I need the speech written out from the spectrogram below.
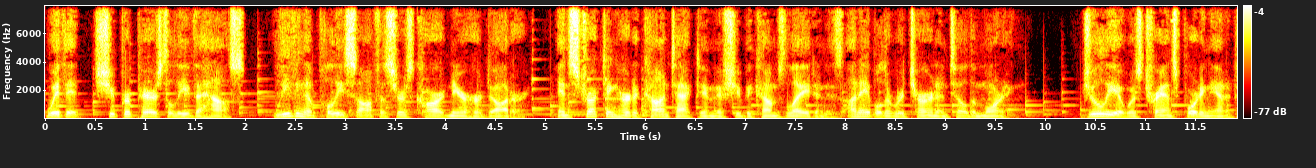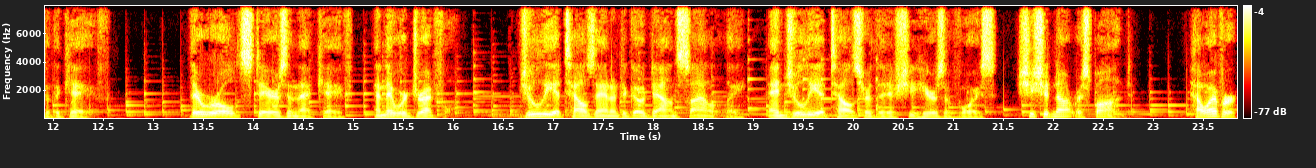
With it, she prepares to leave the house, leaving a police officer's card near her daughter, instructing her to contact him if she becomes late and is unable to return until the morning. Julia was transporting Anna to the cave. There were old stairs in that cave, and they were dreadful. Julia tells Anna to go down silently, and Julia tells her that if she hears a voice, she should not respond. However,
